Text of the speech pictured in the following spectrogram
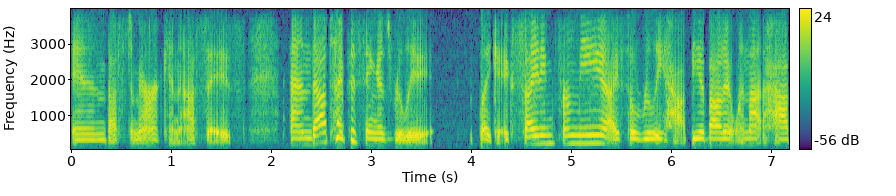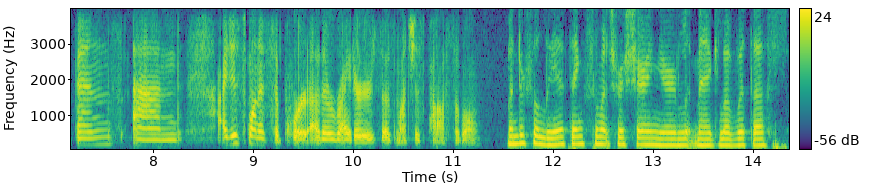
in Best American Essays, and that type of thing is really like exciting for me. I feel really happy about it when that happens, and I just want to support other writers as much as possible. Wonderful, Leah. Thanks so much for sharing your Lit Mag love with us.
